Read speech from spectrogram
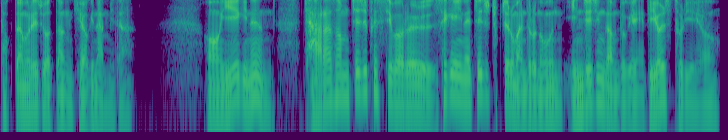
덕담을 해주었던 기억이 납니다. 어, 이 얘기는 자라섬 재즈 페스티벌을 세계인의 재즈 축제로 만들어 놓은 인재진 감독의 real story예요.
